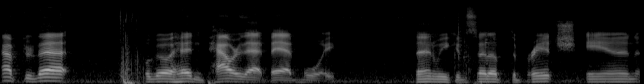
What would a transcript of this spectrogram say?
After that, we'll go ahead and power that bad boy. Then we can set up the branch and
